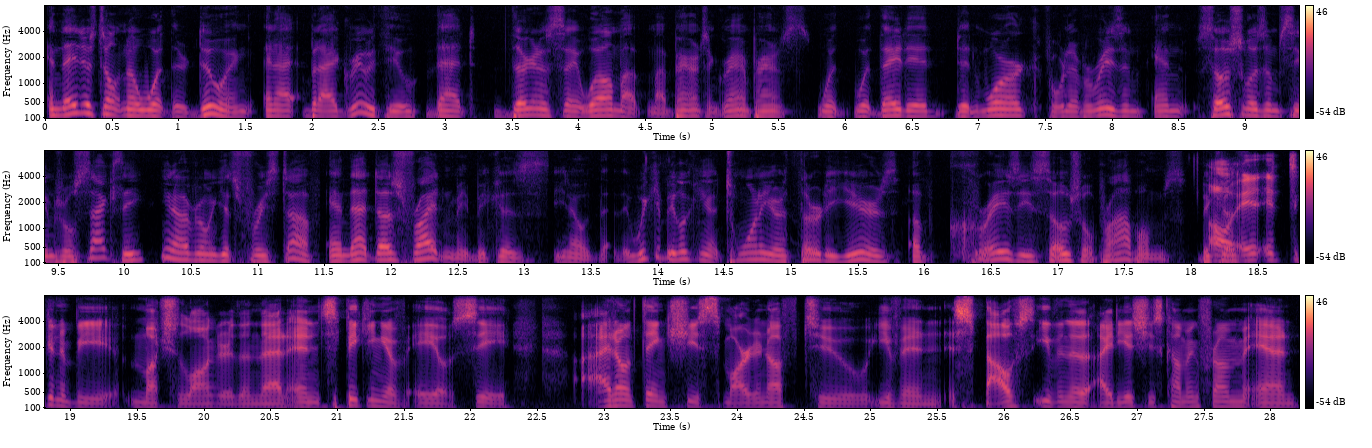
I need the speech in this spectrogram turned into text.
and they just don't know what they're doing. And I but I agree with you that they're going to say, well, my, my parents and grandparents what what they did didn't work for whatever reason and socialism seems real sexy. You know, everyone gets free stuff. And that does frighten me because, you know, th- we could be looking at 20 or 30 years of crazy social problems because oh it, it's going to be much longer than that and speaking of aoc i don't think she's smart enough to even espouse even the ideas she's coming from and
